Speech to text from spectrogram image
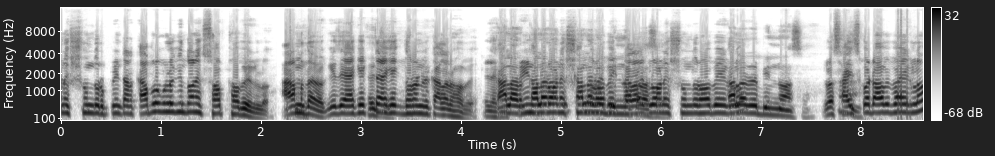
অনেক সুন্দর প্রিন্ট আর কাপড়গুলো কিন্তু অনেক সফট হবে এগুলো। আরামদায়ক। এই যে এক একটা এই এক এক ধরনের কালার হবে। colour গুলো অনেক সুন্দর হবে কালারগুলো অনেক সুন্দর হবে কালারের ভিন্ন আছে। এগুলো সাইজ কটা হবে ভাই এগুলো?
